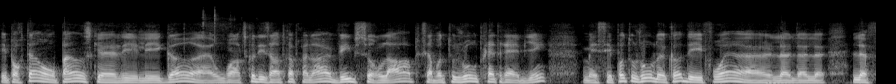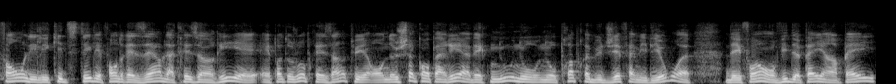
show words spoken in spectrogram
Et pourtant, on pense que les, les gars, ou en tout cas des entrepreneurs, vivent sur l'or, puis que ça va toujours très, très bien. Mais c'est pas toujours le cas. Des fois, le, le, le, fonds, les liquidités, les fonds de réserve, la trésorerie est, pas toujours présente. Puis, on a juste à comparer avec nous nos, nos propres budgets familiaux. des fois, on vit de paye en paye.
